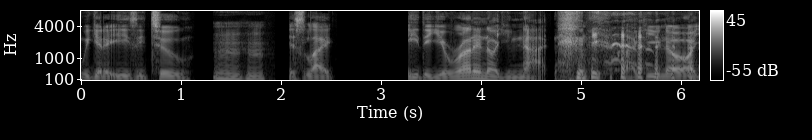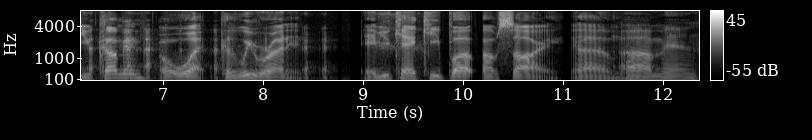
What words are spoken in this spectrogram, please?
we get an easy two. Mm-hmm. It's like either you're running or you're not. like you know, are you coming or what? Because we running. If you can't keep up, I'm sorry. Um, Oh man,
